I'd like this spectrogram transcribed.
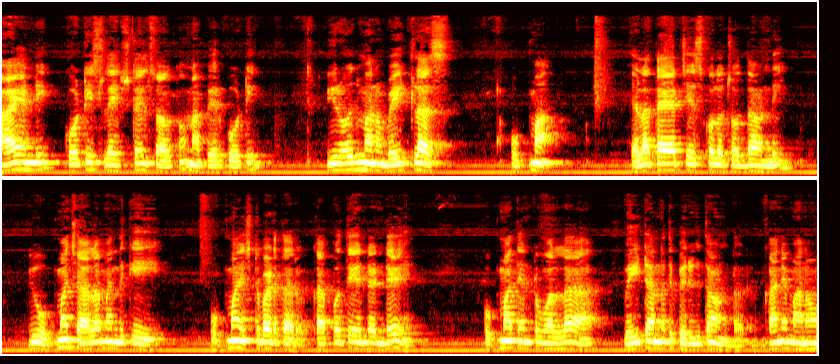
హాయ్ అండి కోటీస్ లైఫ్ స్టైల్ స్వాగతం. నా పేరు కోటి. ఈరోజు మనం వెయిట్ లాస్ ఉప్మా ఎలా తయారు చేసుకోవాలో చూద్దామండి. ఈ ఉప్మా చాలామందికి ఉప్మా ఇష్టపడతారు. కాకపోతే ఏంటంటే ఉప్మా తినటం వల్ల వెయిట్ అన్నది పెరుగుతూ ఉంటారు. కానీ మనం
